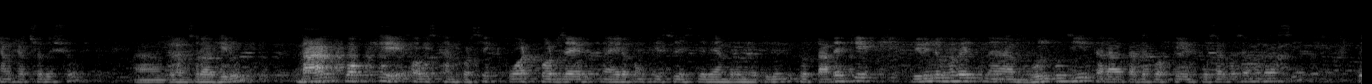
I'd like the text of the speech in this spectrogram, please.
সংসদ সদস্য সরার হিরু তার পক্ষে অবস্থান করছে ওয়ার্ড পর্যায়ের এরকম কিছু ইসলামী আন্দোলনের নেতৃবৃন্দ তো তাদেরকে বিভিন্নভাবে ভুল বুঝিয়ে তারা তাদের পক্ষে প্রচার প্রচার করে আসছে তো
